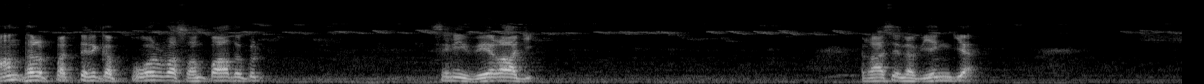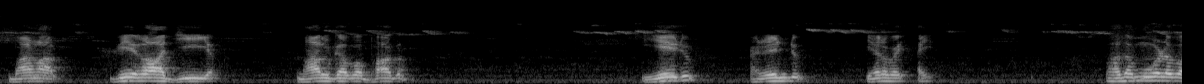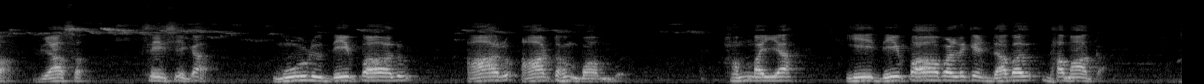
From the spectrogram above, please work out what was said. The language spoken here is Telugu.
ఆంధ్రపత్రిక పూర్వ సంపాదకుడు శ్రీ వీరాజీ. రాసిన వ్యంగ్య బాణాలు. వీరాజీయ నాలుగవ భాగం. ఏడు రెండు ఇరవై ఐదు. పదమూడవ వ్యాస శీర్షిక. మూడు దీపాలు ఆరు ఆటం బాంబు. హమ్మయ్య ఈ దీపావళికి డబల్ ధమాక.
